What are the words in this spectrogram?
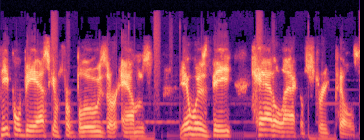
People be asking for blues or M's. It was the Cadillac of street pills.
